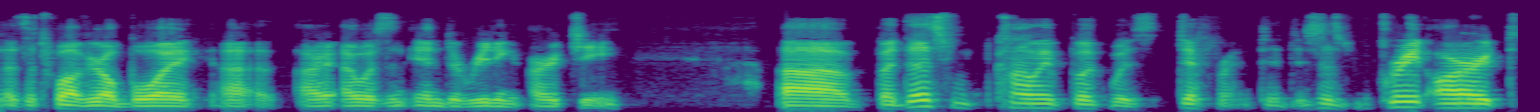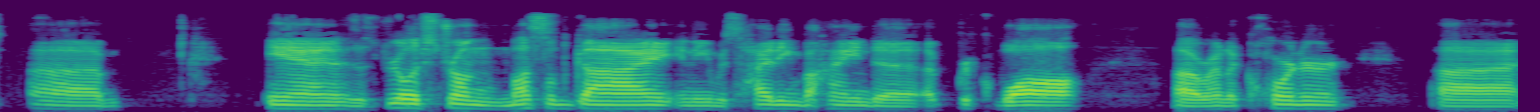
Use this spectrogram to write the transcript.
as a 12 year old boy, uh, I, I, wasn't into reading Archie. Uh, but this comic book was different. It's just great art, um, and this really strong, muscled guy, and he was hiding behind a, a brick wall uh, around a corner, uh,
